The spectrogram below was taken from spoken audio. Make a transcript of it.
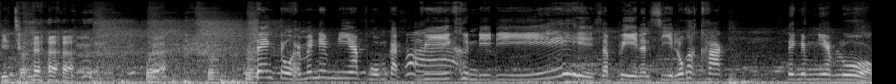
ดีใจแต่งตัวให้มันเนียบๆผมกัดหวีขึ้นดีๆ สปีนันสีลูกคักๆแต่งเนียบๆลูก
